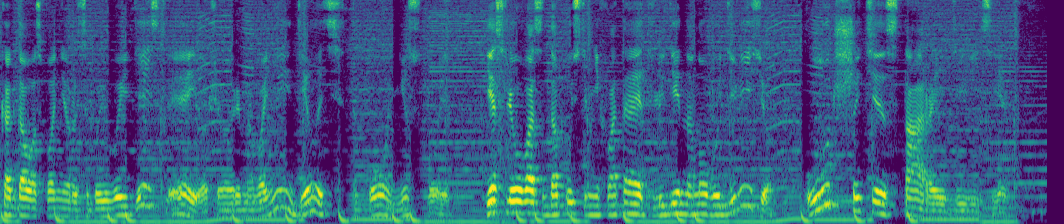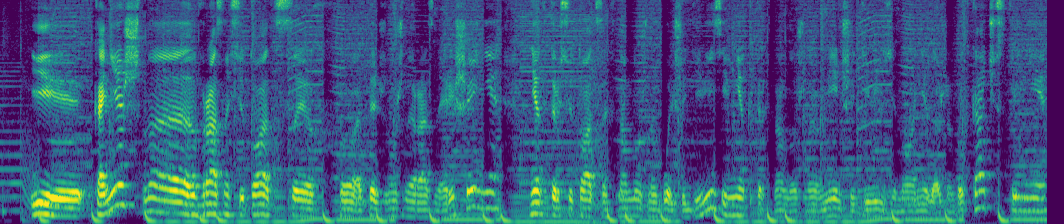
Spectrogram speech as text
когда у вас планируются боевые действия и вообще во время войны, делать такого не стоит. Если у вас, допустим, не хватает людей на новую дивизию, улучшите старые дивизии. И, конечно, в разных ситуациях, опять же, нужны разные решения. В некоторых ситуациях нам нужно больше дивизий, в некоторых нам нужно меньше дивизий, но они должны быть качественнее.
